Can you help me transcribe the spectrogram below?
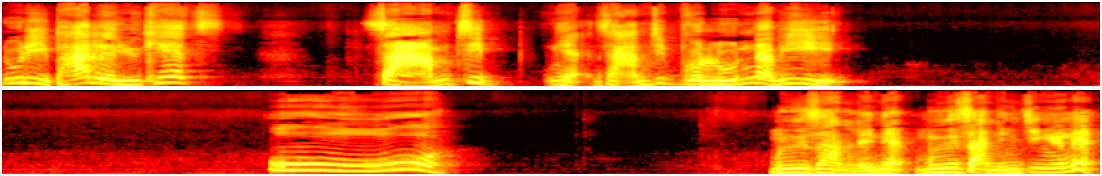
ดูดิพาเหลืออยู่แค่สามสิบเนี่ยสามสิบกว่าลุ้นน่ะพี่โอ้มือสั่นเลยเนี่ย มือสั่นจริงๆนะเนี่ย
